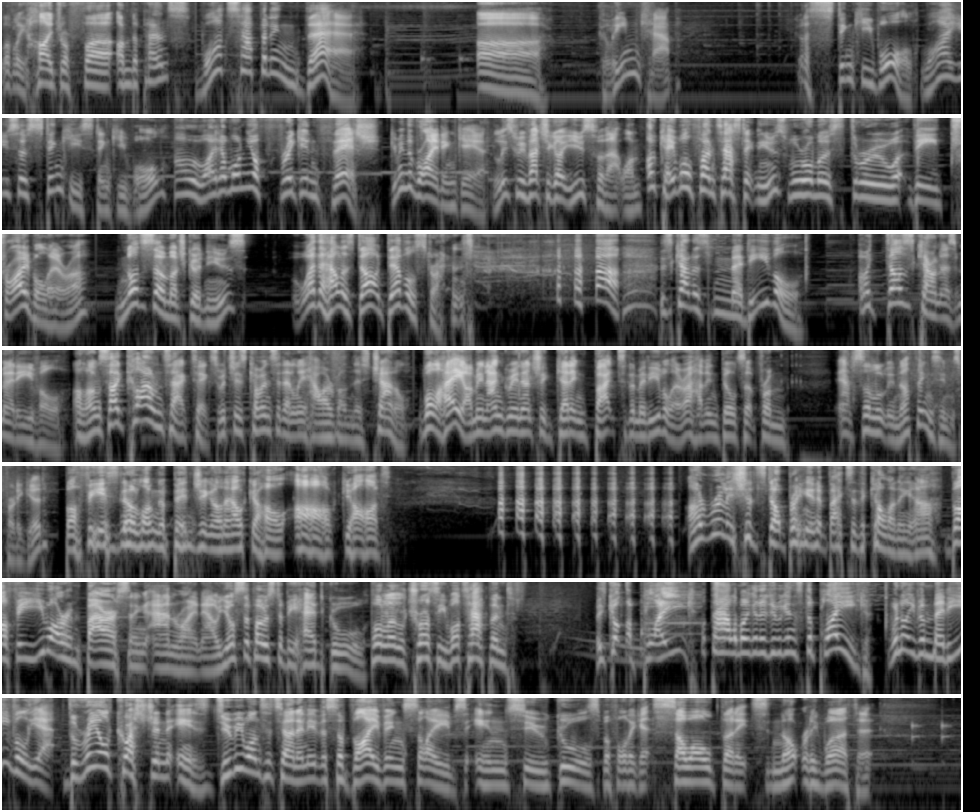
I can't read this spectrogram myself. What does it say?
Lovely Hydra fur underpants. What's happening there? Uh, Gleam Cap? Got a stinky wall. Why are you so stinky, stinky wall? Oh, I don't want your friggin' fish. Give me the riding gear. At least we've actually got use for that one. Okay, well, fantastic news. We're almost through the tribal era. Not so much good news. Where the hell is Dark Devil Strand? this count as medieval. Oh, it does count as medieval. Alongside Clown Tactics, which is coincidentally how I run this channel. Well, hey, I mean, angry and actually getting back to the medieval era, having built up from absolutely nothing seems pretty good. Buffy is no longer binging on alcohol. Oh, God. I really should stop bringing it back to the colony, huh? Buffy, you are embarrassing Anne right now. You're supposed to be head ghoul. Poor little Trotty, what's happened? He's got the plague? What the hell am I going to do against the plague? We're not even medieval yet. The real question is, do we want to turn any of the surviving slaves into ghouls before they get so old that it's not really worth it?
